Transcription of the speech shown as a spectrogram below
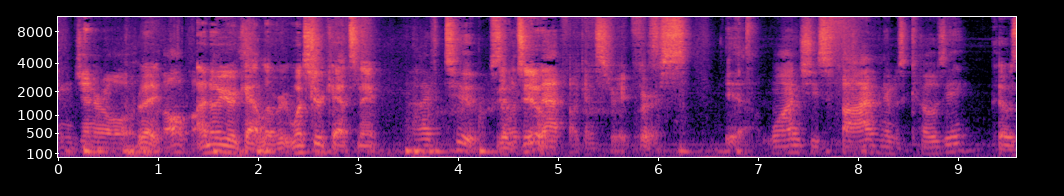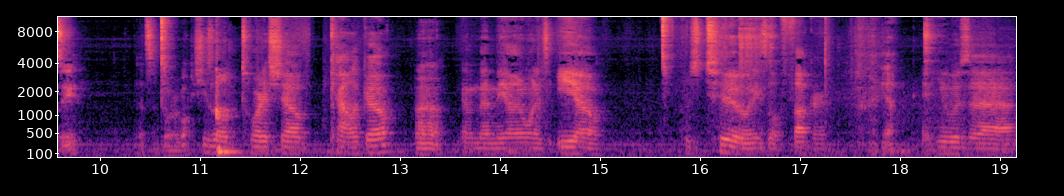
in general Right. with all I know you're a cat lover. What's your cat's name? I have two. So have let's two? get that fucking straight first. Yeah. One, she's five. Her name is Cozy. Cozy. That's adorable. She's a little tortoiseshell calico. Uh huh. And then the other one is EO, who's two, and he's a little fucker. Yeah. And he was uh,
